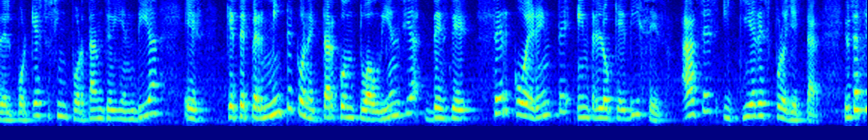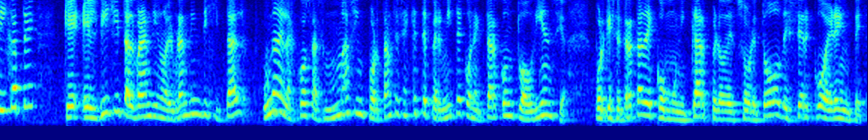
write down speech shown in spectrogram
del por qué esto es importante hoy en día es que te permite conectar con tu audiencia desde ser coherente entre lo que dices, haces y quieres proyectar. Entonces fíjate que el digital branding o el branding digital, una de las cosas más importantes es que te permite conectar con tu audiencia, porque se trata de comunicar, pero sobre todo de ser coherente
